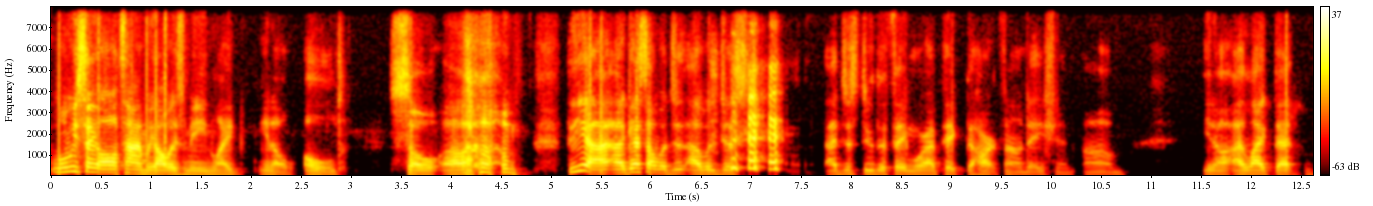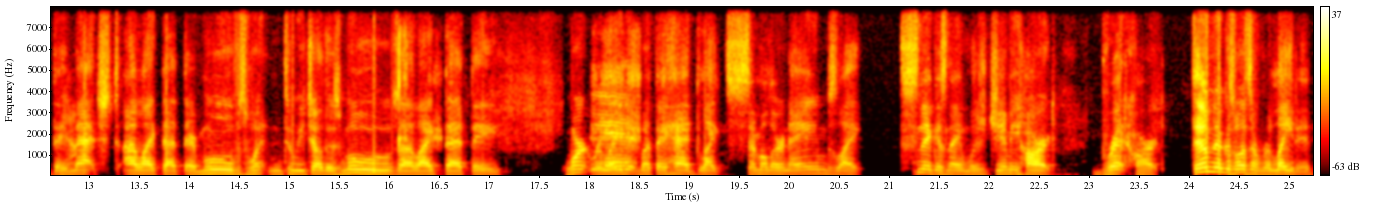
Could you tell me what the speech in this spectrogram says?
when we say all time, we always mean like you know old. So, um, yeah, I, I guess I would just I would just I just do the thing where I pick the Heart Foundation. Um, you know, I like that they Yeah. matched. I like that their moves went into each other's moves. I like that they weren't related, Yeah. but they had like similar names. Like this nigga's name was Jimmy Hart, Bret Hart. Them niggas wasn't related.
